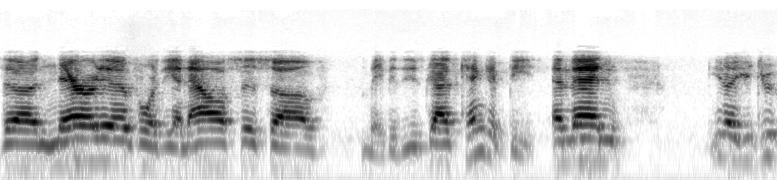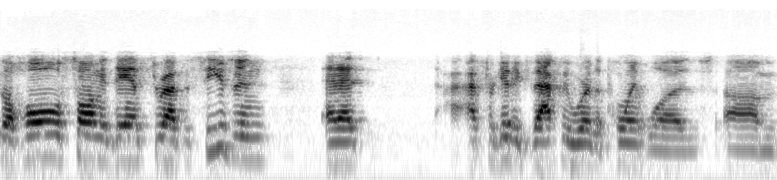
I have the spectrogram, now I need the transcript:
the narrative or the analysis of maybe these guys can get beat. And then, you know, you do the whole song and dance throughout the season, and at I forget exactly where the point was. Um,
